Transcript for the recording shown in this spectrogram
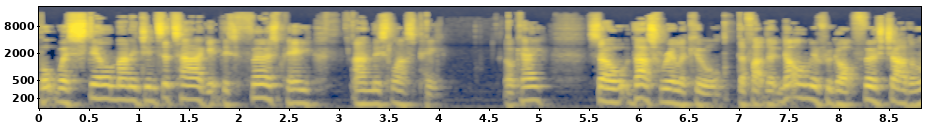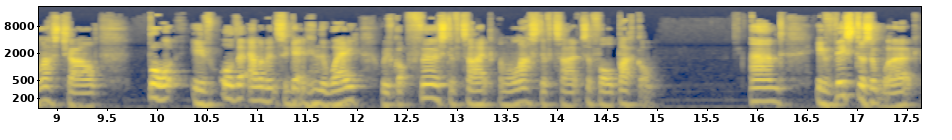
but we're still managing to target this first P and this last P. Okay, so that's really cool. The fact that not only have we got first child and last child, but if other elements are getting in the way, we've got first of type and last of type to fall back on. And if this doesn't work,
